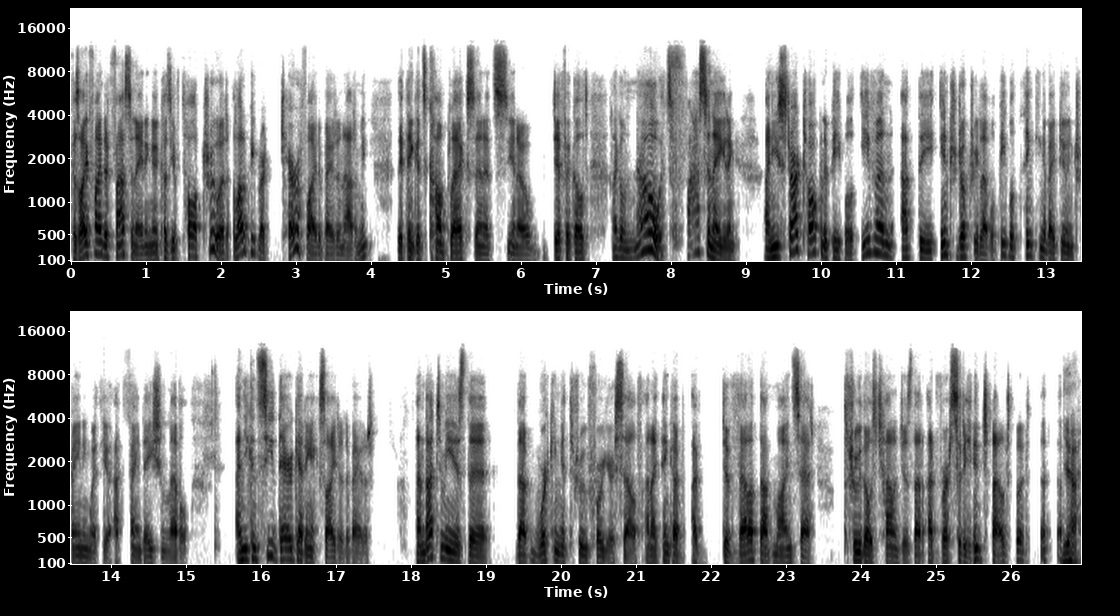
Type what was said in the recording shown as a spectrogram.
Because I find it fascinating and because you've taught through it, a lot of people are terrified about anatomy. They think it's complex and it's, you know, difficult. And I go, no, it's fascinating. And you start talking to people, even at the introductory level, people thinking about doing training with you at foundation level. And you can see they're getting excited about it. And that to me is the that working it through for yourself. And I think I've, I've developed that mindset through those challenges, that adversity in childhood. yeah.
